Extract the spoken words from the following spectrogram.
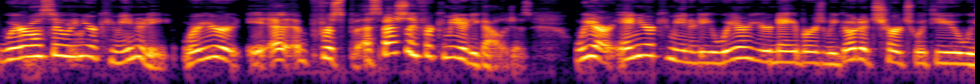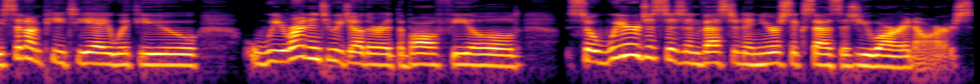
we're also in your community. We're your, uh, for, especially for community colleges. We are in your community. We are your neighbors. We go to church with you. We sit on PTA with you. We run into each other at the ball field. So we're just as invested in your success as you are in ours.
